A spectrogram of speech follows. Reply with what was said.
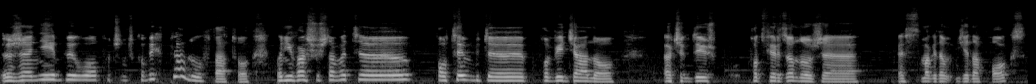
że nie było początkowych planów na to, ponieważ już nawet e, po tym, gdy powiedziano, znaczy gdy już potwierdzono, że SmackDown idzie na Fox,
